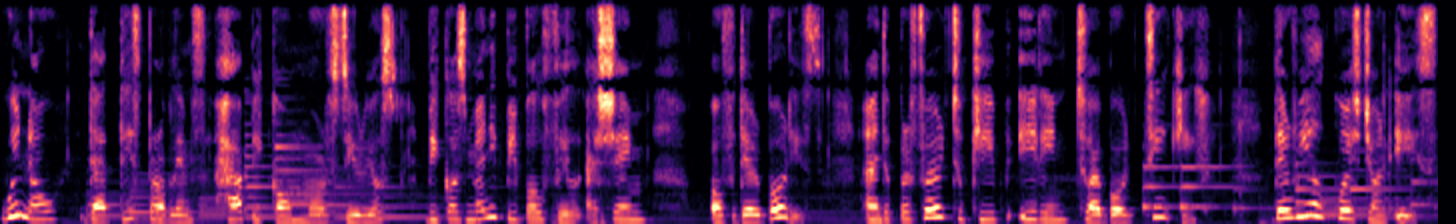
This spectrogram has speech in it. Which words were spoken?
We know that these problems have become more serious because many people feel ashamed of their bodies and prefer to keep eating to avoid thinking. The real question is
